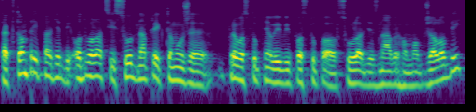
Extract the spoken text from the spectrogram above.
Tak v tom prípade by odvolací súd napriek tomu, že prvostupňový by postupoval v súlade s návrhom obžaloby,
